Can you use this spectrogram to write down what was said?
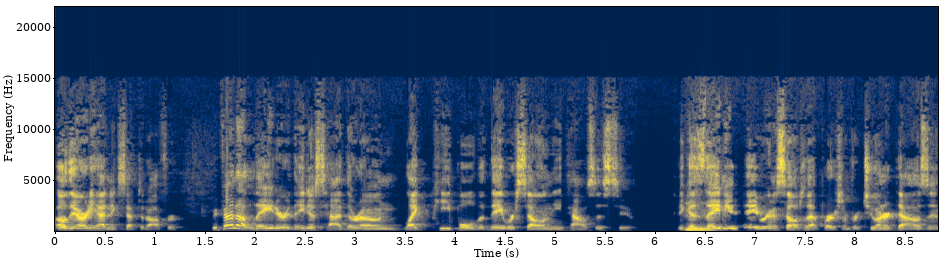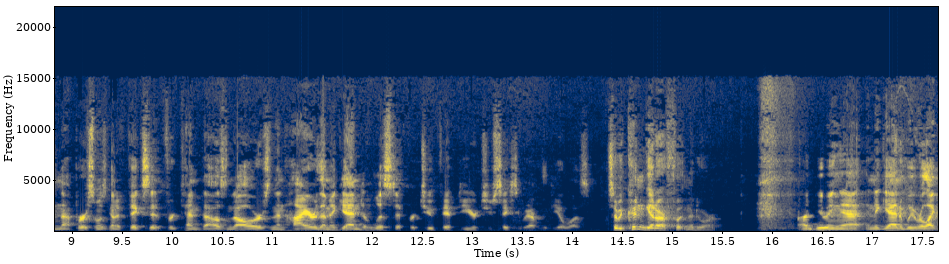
Oh, they already had an accepted offer. We found out later they just had their own like people that they were selling these houses to because mm. they knew they were going to sell it to that person for 200,000 and that person was going to fix it for $10,000 and then hire them again to list it for 250 or 260 whatever the deal was. So we couldn't get our foot in the door on doing that. And again, we were like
